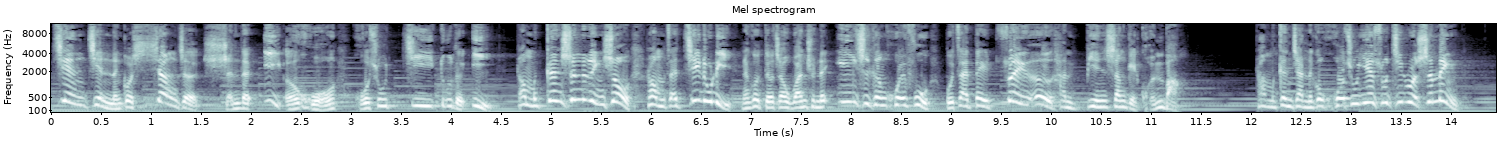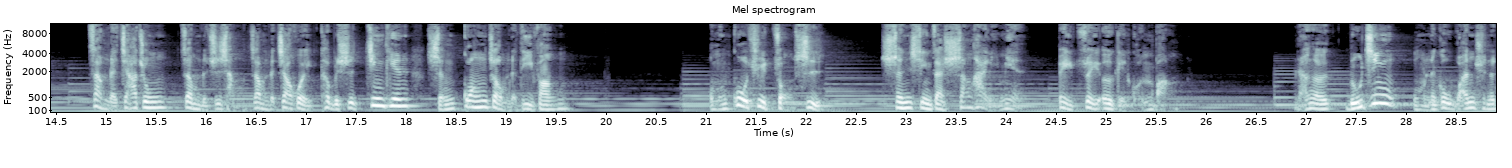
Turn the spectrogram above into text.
渐渐能够向着神的义而活，活出基督的义。让我们更深的领受，让我们在基督里能够得着完全的医治跟恢复，不再被罪恶和鞭伤给捆绑。让我们更加能够活出耶稣基督的生命，在我们的家中，在我们的职场，在我们的教会，特别是今天神光照我们的地方。我们过去总是深陷在伤害里面，被罪恶给捆绑。然而，如今我们能够完全的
